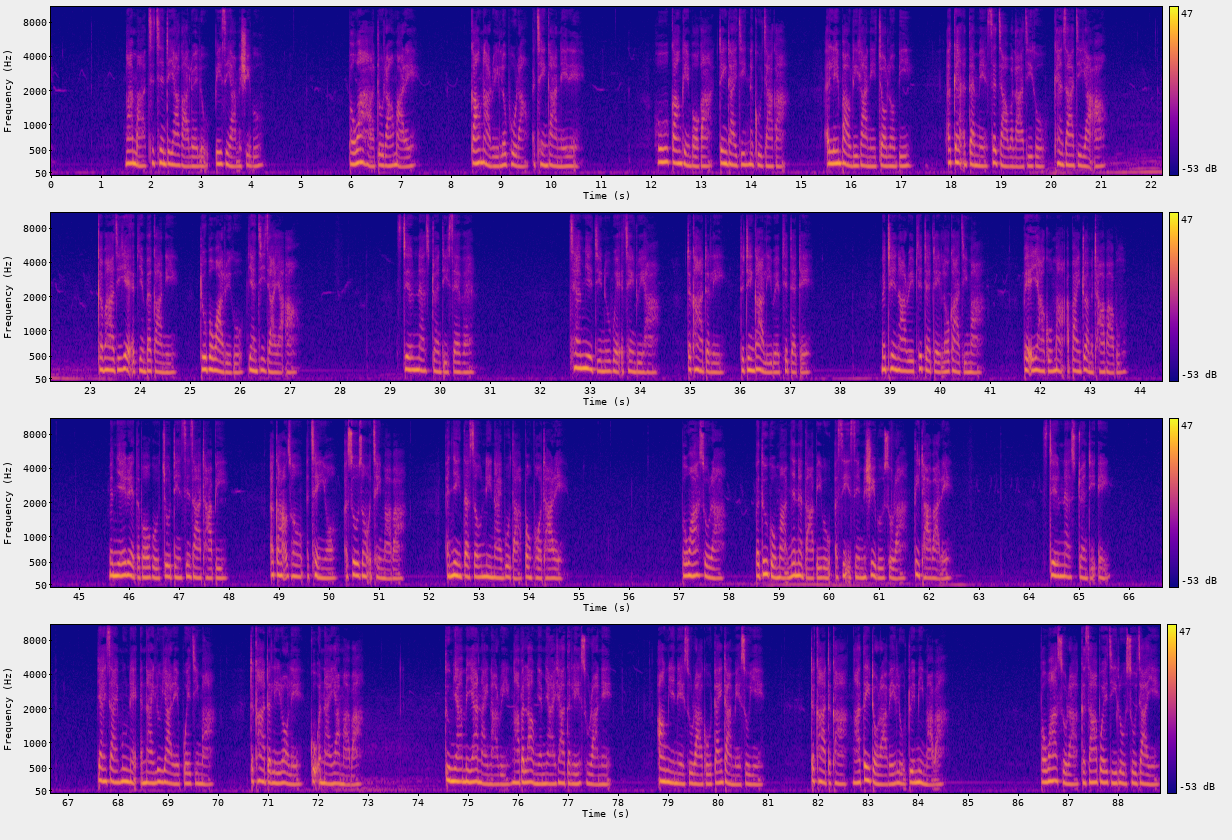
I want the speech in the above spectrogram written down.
ငါမှချစ်ချင်းတရားကလွဲလို့ပေးစရာမရှိဘူးဘဝဟာတူတောင်းပါတယ်ကောင်းတာတွေလုပ်ဖို့တောင်အချိန်ကနေတယ်ဟိုးကောင်းကင်ဘော်ကတိမ်တိုက်ကြီးနှစ်ခုကြားကအလင်းပေါက်လေးကနေကြော်လွန်ပြီးအကန့်အသတ်မဲ့စက်ကြဝဠာကြီးကိုခန်းစားကြည့်ရအောင်ကဘာကြီးရဲ့အပြင်ဘက်ကနေဒိုးဘဝတွေကို ပြန်ကြည့်ကြရအောင် Stillness 27 ချမ်းမြေ့ကြည်နူးပွဲအချိန်တွေဟာတခါတလေတည်င်္ဂလေးပဲဖြစ်တတ်တယ်မထင်တာတွေဖြစ်တတ်တဲ့လောကကြီးမှာဘယ်အရာကိုမှအပိုင်တွက်မထားပါဘူးမမြဲတဲ့သဘောကိုကြိုတင်စဉ်းစားထားပြီးအကောင်အဆုံးအချိန်ရောအဆိုးဆုံးအချိန်မှာပါအငြိမ်သက်ဆုံးနေနိုင်ဖို့သာပုံဖော်ထားတယ်ဘဝဆိုတာဘသူကမှမျက်နှာသားပေးဖို့အစီအစဉ်မရှိဘူးဆိုတာသိထားပါတယ် Stillness 28ပြိုင်ဆိုင်မှုနဲ့အနိုင်လူရတဲ့ပွဲကြီးမှာတခါတလေတော့လေကိုအနိုင်ရမှာပါသူများမရနိုင်တာတွေငါဘလောက်များများရတယ်လေဆိုတာနဲ့အောင်မြင်နေဆိုတာကိုတိုင်းတာမယ်ဆိုရင်တခါတခါငါသိတော်တာပဲလို့တွေးမိမှာပါဘဝဆိုတာကစားပွဲကြီးလို့ဆိုကြရင်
